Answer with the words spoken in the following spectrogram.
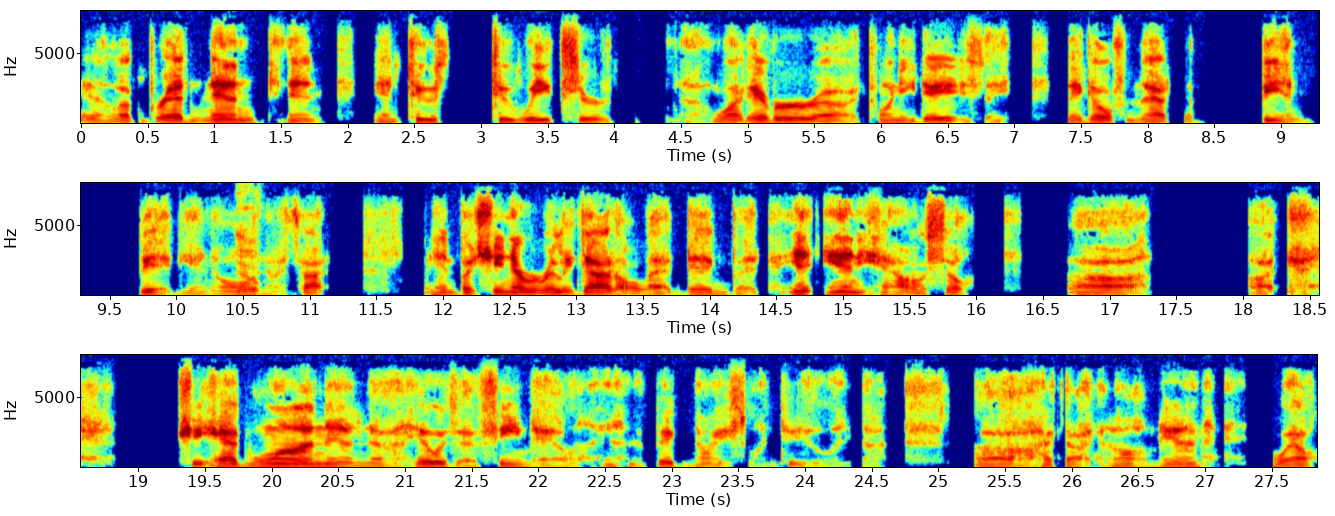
didn't look bred. And then in in two two weeks or uh, whatever, uh, twenty days, they they go from that to being big, you know. Yep. And I thought, and but she never really got all that big. But in, anyhow, so uh, I she had one, and uh, it was a female, a big, nice one too. And uh, uh, I thought, oh man, well,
